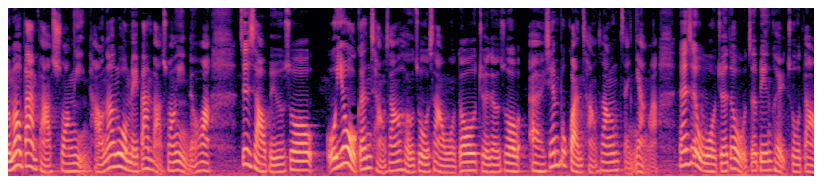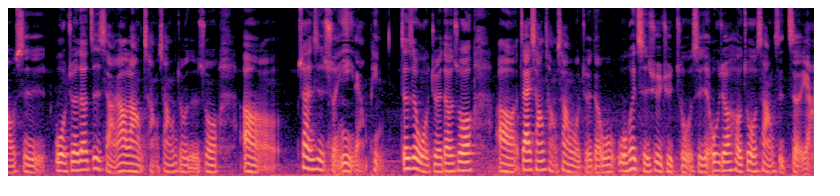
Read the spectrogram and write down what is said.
有没有办法双赢？好，那如果没办法双赢的话，至少比如说我，因为我跟厂商合作上，我都觉得说，哎，先不管厂商怎样啦，但是我觉得我这边可以做到是，我觉得至少要让厂商就是说，呃，算是损益两平，这是我觉得说，呃，在商场上，我觉得我我会持续去做事情。我觉得合作上是这样，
